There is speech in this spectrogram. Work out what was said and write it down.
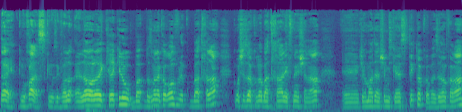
די, כאילו חלאס, כאילו זה כבר לא, לא, לא יקרה כאילו בזמן הקרוב, בהתחלה, כמו שזה היה קורה בהתחלה לפני שנה, אה, כשאמרתי לאנשים להיכנס לטיקטוק, אבל זה לא קרה.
